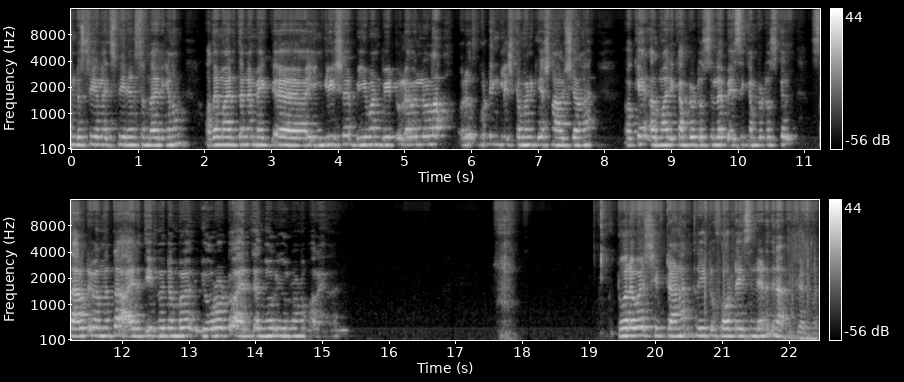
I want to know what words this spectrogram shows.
ഇൻഡസ്ട്രിയൽ എക്സ്പീരിയൻസ് ഉണ്ടായിരിക്കണം. അതേമാതിരി തന്നെ English B one B two ലെവലിലുള്ള ഒരു ഗുഡ് ഇംഗ്ലീഷ് കമ്മ്യൂണിക്കേഷൻ ആവശ്യമാണ്. ഓക്കെ അതുമാതിരി കമ്പ്യൂട്ടേഴ്സിലെ ബേസിക് കമ്പ്യൂട്ടർ സ്കിൽ സാലറി വന്നിട്ട് ആയിരത്തി ഇരുന്നൂറ്റമ്പത് യൂറോ ടു ആയിരത്തി അഞ്ഞൂറ് യൂറോ ആണ് പറയുന്നത്. ട്വൽവ് അവേഴ്സ് ഷിഫ്റ്റ് ആണ് ത്രീ ടു ഫോർ ഡേയ്സിന്റെ ആണ് ഇതിനകത്ത് വരുന്നത്.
